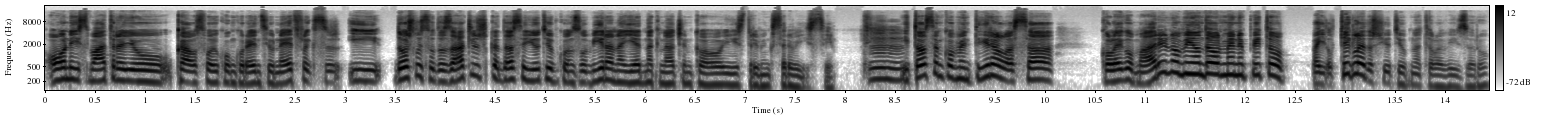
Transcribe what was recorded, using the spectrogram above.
oni smatraju kao svoju konkurenciju Netflix i došli su do zaključka da se YouTube konzumira na jednak način kao i streaming servisi. Mhm. I to sam komentirala sa kolegom Marinom i onda on mene pitao, pa jel ti gledaš YouTube na televizoru?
